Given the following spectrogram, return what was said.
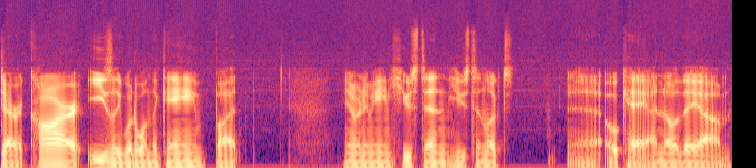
Derek Carr, easily would have won the game. But you know what I mean? Houston, Houston looked eh, okay. I know they um,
